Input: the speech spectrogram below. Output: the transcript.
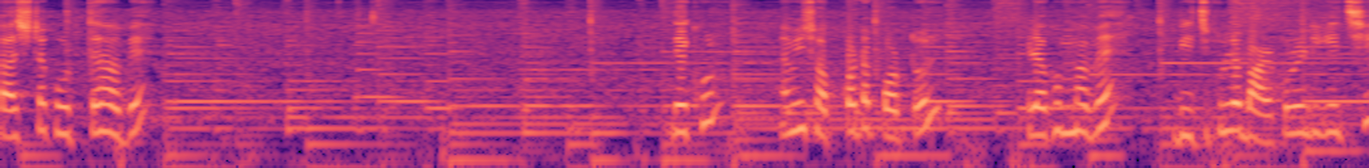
কাজটা করতে হবে। দেখুন, আমি সবকটা পটল এরকমভাবে বীজগুলো বার করে নিয়েছি।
